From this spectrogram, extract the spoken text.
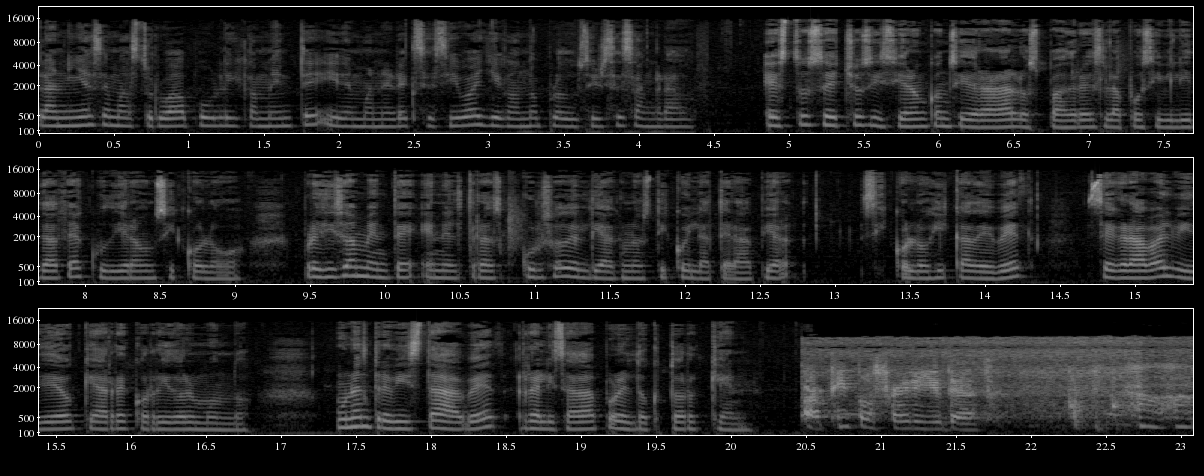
La niña se masturbaba públicamente y de manera excesiva, llegando a producirse sangrado. Estos hechos hicieron considerar a los padres la posibilidad de acudir a un psicólogo. Precisamente en el transcurso del diagnóstico y la terapia psicológica de Beth, se graba el video que ha recorrido el mundo. Una entrevista a Beth realizada por el Dr. Ken. Are people afraid of you, Beth? Uh-huh.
